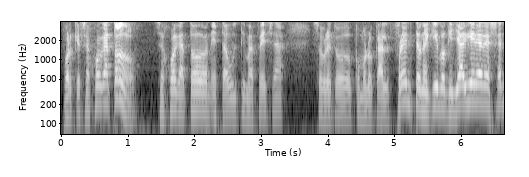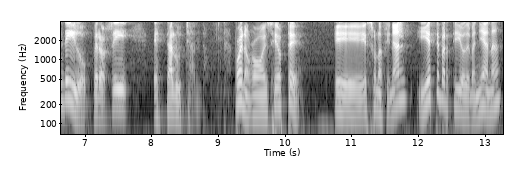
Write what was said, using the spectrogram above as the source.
porque se juega todo. Se juega todo en esta última fecha sobre todo como local, frente a un equipo que ya viene descendido, pero sí está luchando. Bueno, como decía usted, eh, es una final y este partido de mañana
